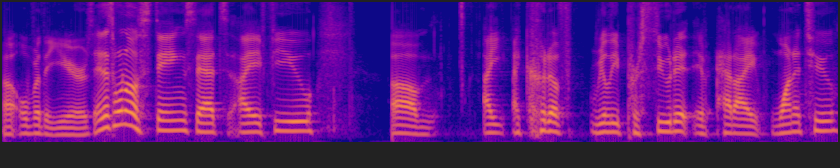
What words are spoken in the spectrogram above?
uh, over the years. And it's one of those things that I feel um, I I could have really pursued it if, had I wanted to.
